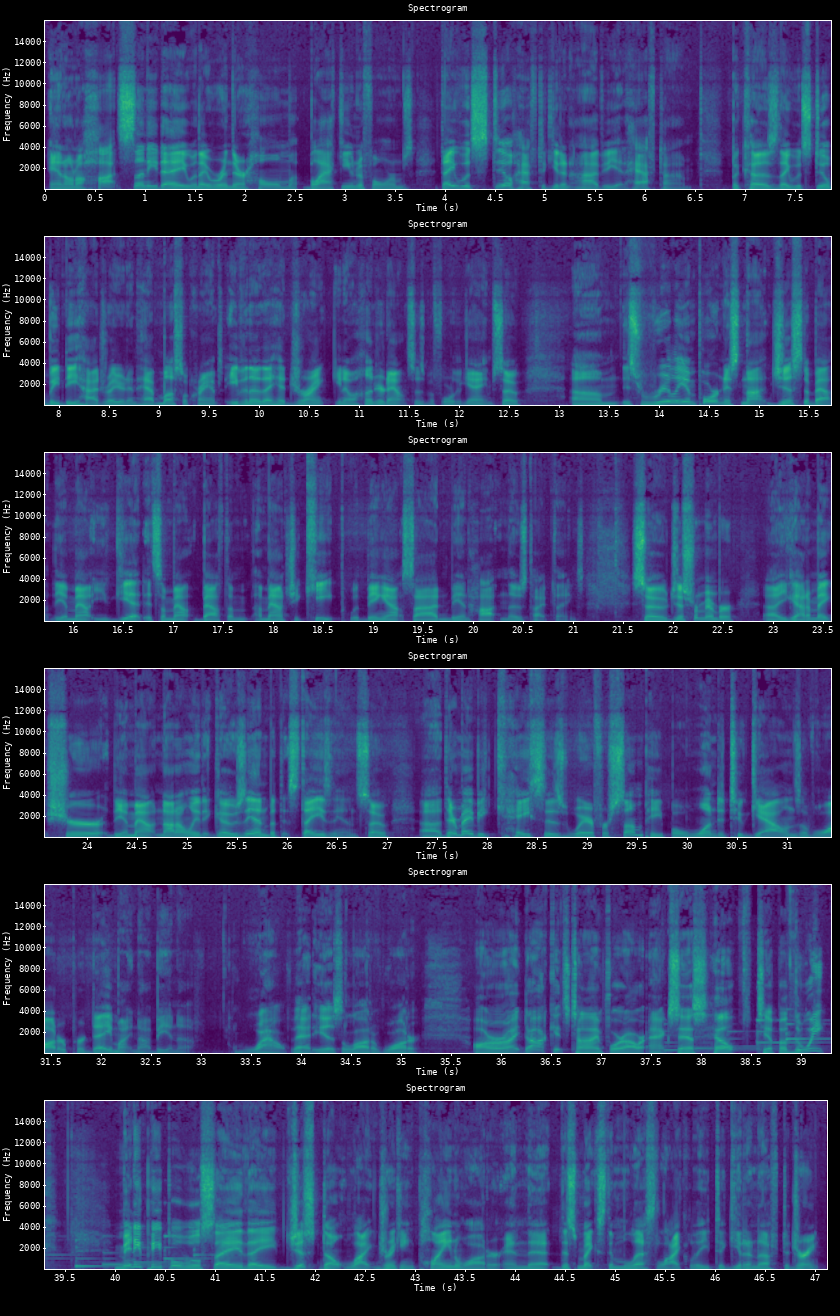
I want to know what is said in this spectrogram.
And on a hot sunny day when they were in their home black uniforms, they would still have to get an IV at halftime because they would still be dehydrated and have muscle cramps, even though they had drank, you know, 100 ounces before the game. So um, it's really important. It's not just about the amount you get; it's amount about the amount you keep with being outside and being hot and those type things. So just remember, uh, you got to make sure the amount not only that goes in but that stays in. So uh, there may be cases where, for some people, one to two gallons of water per day might not be enough. Wow, that is a lot of water. All right, Doc, it's time for our Access Health Tip of the Week. Many people will say they just don't like drinking plain water and that this makes them less likely to get enough to drink.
